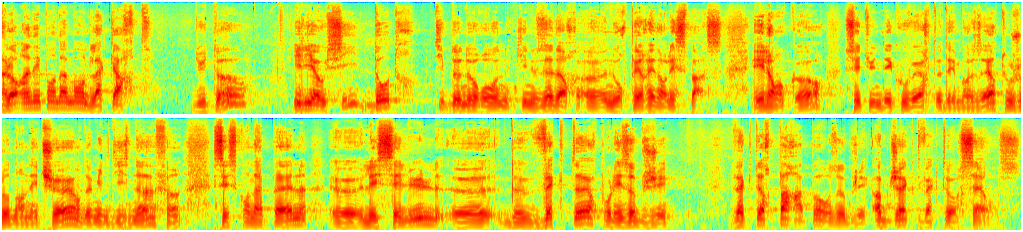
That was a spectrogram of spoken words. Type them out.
Alors, indépendamment de la carte du tort, il y a aussi d'autres types de neurones qui nous aident à euh, nous repérer dans l'espace. Et là encore, c'est une découverte des Moser, toujours dans Nature en 2019. Hein. c'est ce qu'on appelle euh, les cellules euh, de vecteurs pour les objets, vecteurs par rapport aux objets, object vector cells.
